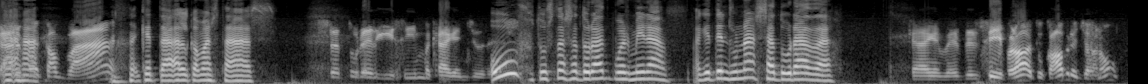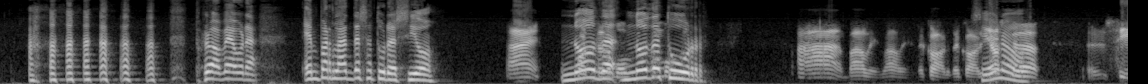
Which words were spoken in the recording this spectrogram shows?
Carme, com va? Què tal, com estàs? Saturadíssim, me caguen Judes. Uf, tu estàs saturat? Doncs pues mira, aquí tens una saturada. Sí, però tu cobres, jo no. Però a veure, hem parlat de saturació, Ah, no de, molt- no de molt- tur. Ah, vale, vale, d'acord, d'acord. Sí o Jo és no? Que, sí,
